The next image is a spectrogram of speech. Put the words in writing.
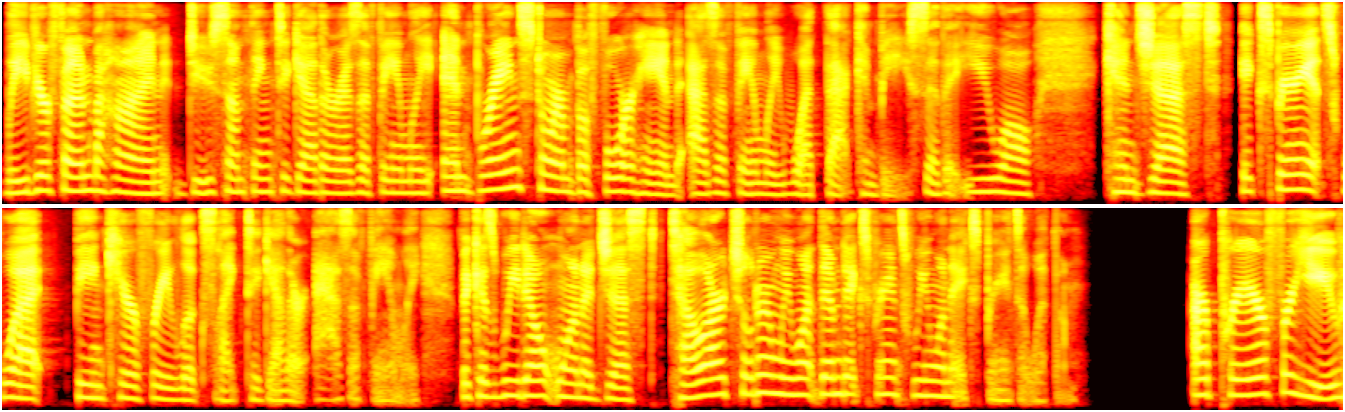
Leave your phone behind, do something together as a family, and brainstorm beforehand as a family what that can be so that you all can just experience what being carefree looks like together as a family because we don't want to just tell our children we want them to experience, we want to experience it with them. Our prayer for you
